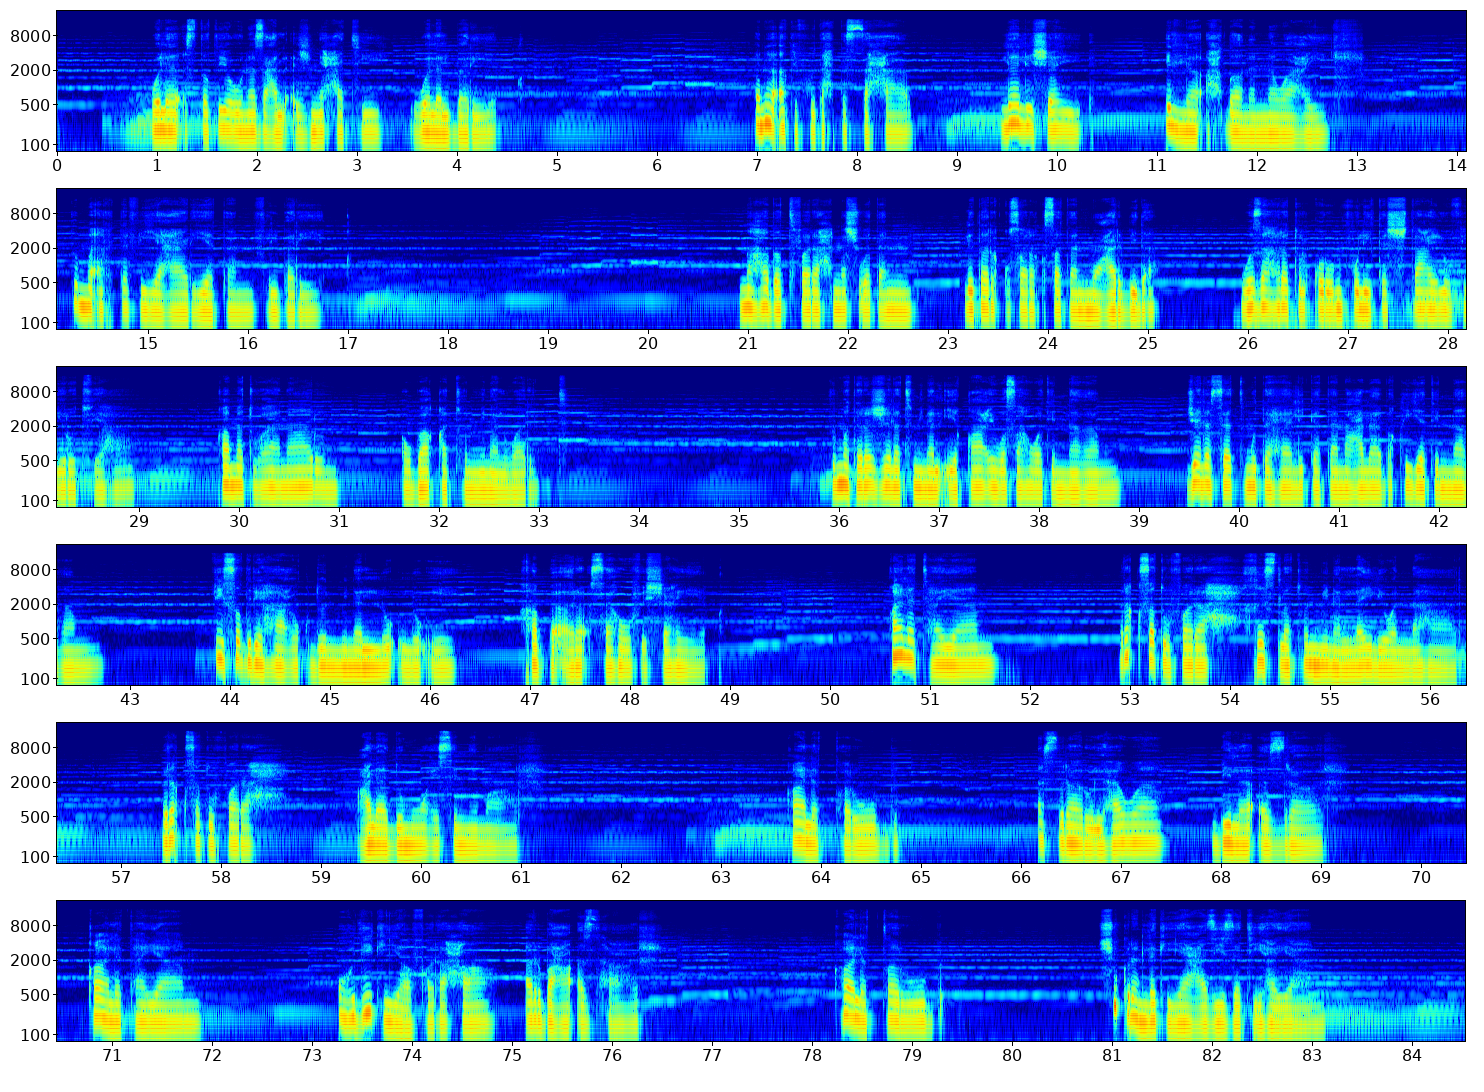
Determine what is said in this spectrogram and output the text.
ولا أستطيع نزع الأجنحة ولا البريق. أنا أقف تحت السحاب لا لشيء إلا أحضان النواعير ثم أختفي عارية في البريق. نهضت فرح نشوة لترقص رقصة معربدة وزهرة القرنفل تشتعل في رتفها. قامتها نار أو باقة من الورد. ثم ترجلت من الإيقاع وصهوة النغم. جلست متهالكة على بقية النغم. في صدرها عقد من اللؤلؤ خبأ رأسه في الشهيق. قالت هيام رقصة فرح خصلة من الليل والنهار. رقصة فرح على دموع سنمار قالت طروب أسرار الهوى بلا أزرار. قالت هيام أهديك يا فرحة أربع أزهار. قالت طروب شكرا لك يا عزيزتي هيام.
